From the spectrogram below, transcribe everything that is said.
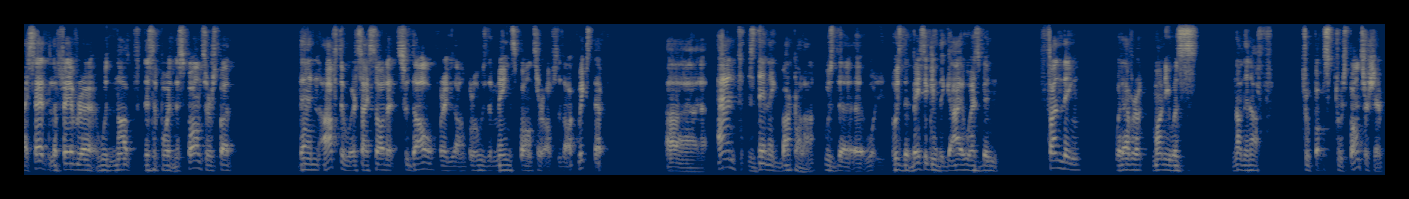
i said lefevere would not disappoint the sponsors but then afterwards i saw that Soudal, for example who's the main sponsor of Soudal quickstep uh, and Zdenek Bakala, who's the uh, who's the basically the guy who has been funding whatever money was not enough through through sponsorship.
